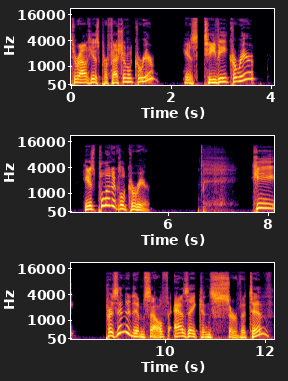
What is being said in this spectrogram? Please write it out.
Throughout his professional career, his TV career, his political career. He presented himself as a conservative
